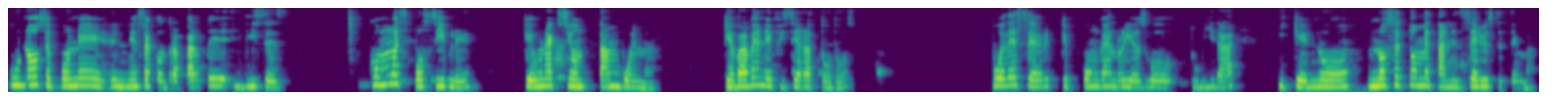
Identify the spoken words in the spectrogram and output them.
uno se pone en esa contraparte y dices, ¿cómo es posible que una acción tan buena que va a beneficiar a todos puede ser que ponga en riesgo tu vida y que no, no se tome tan en serio este tema?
